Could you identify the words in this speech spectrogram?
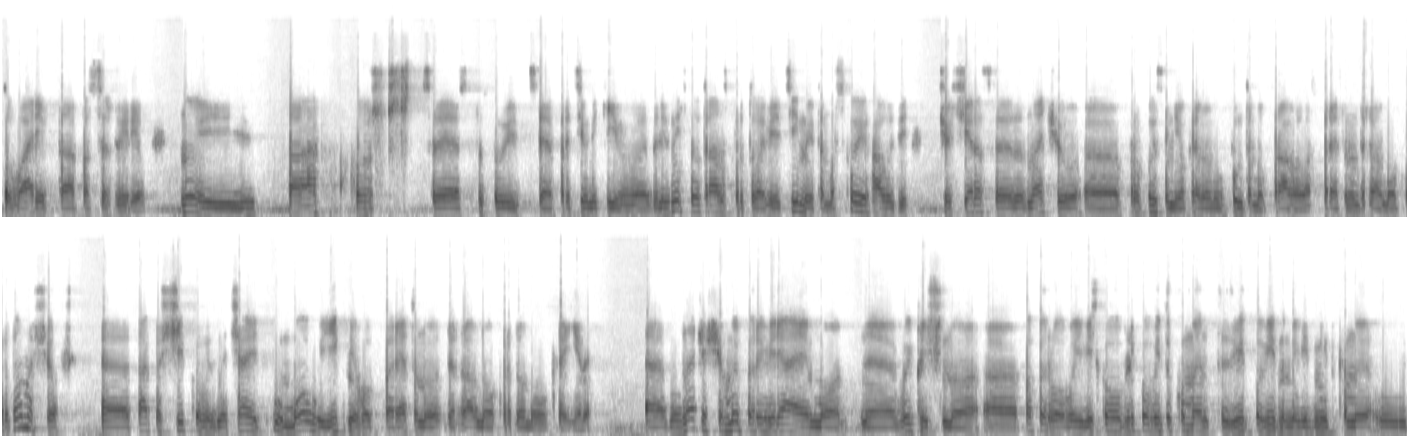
товарів та пасажирів. Ну і також це стосується працівників залізничного транспорту, авіаційної та морської галузі. Що ще раз зазначу, прописані окремими пунктами правила перетину державного кордону, що також чітко визначають умову їхнього перетину державного кордону України. Е, Зазначу, що ми перевіряємо е, виключно е, паперовий військово-обліковий документ з відповідними відмітками у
